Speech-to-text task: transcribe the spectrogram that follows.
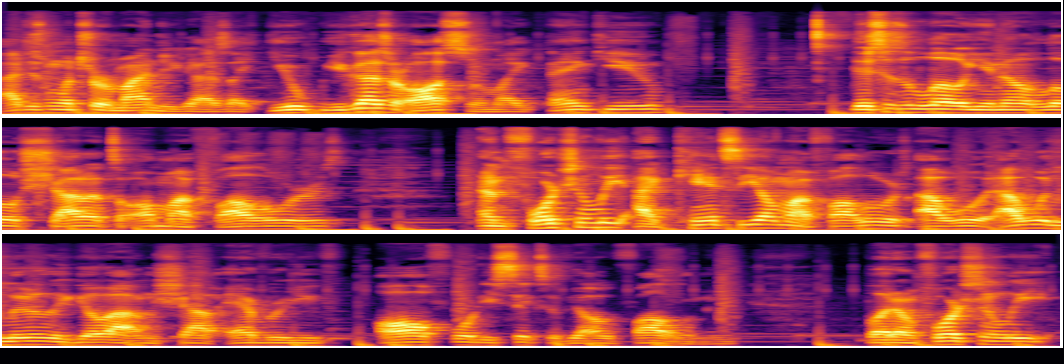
I just want to remind you guys like you you guys are awesome. Like thank you this is a little, you know, a little shout out to all my followers. Unfortunately, I can't see all my followers. I would I would literally go out and shout every all 46 of y'all who follow me. But unfortunately,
